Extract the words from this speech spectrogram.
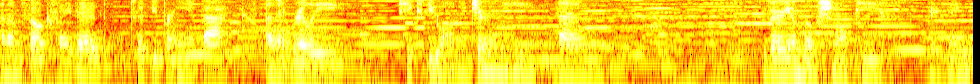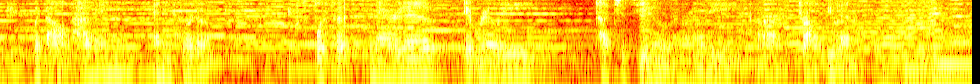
and I'm so excited to be bringing it back and it really takes you on a journey and it's a very emotional piece, I think, without having any sort of explicit narrative. It really touches you and really uh, draws you in.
